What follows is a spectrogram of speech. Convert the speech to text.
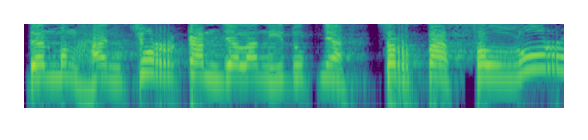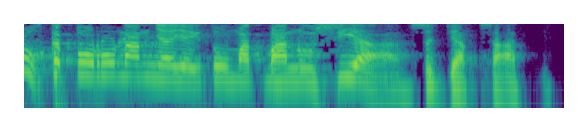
dan menghancurkan jalan hidupnya serta seluruh keturunannya yaitu umat manusia sejak saat itu.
